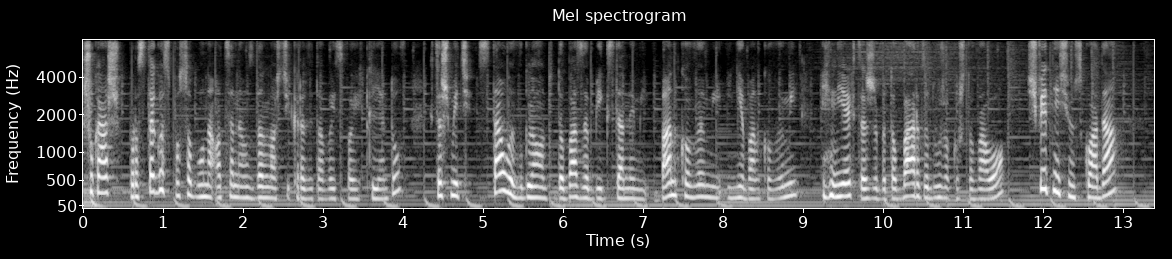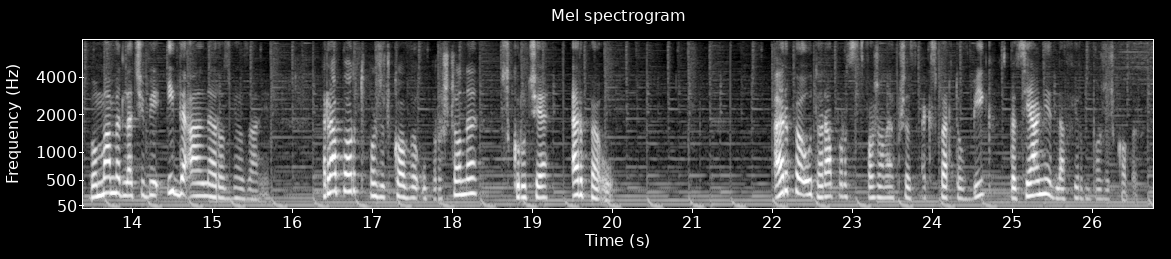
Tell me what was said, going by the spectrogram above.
Szukasz prostego sposobu na ocenę zdolności kredytowej swoich klientów? Chcesz mieć stały wgląd do bazy BIG z danymi bankowymi i niebankowymi i nie chcesz, żeby to bardzo dużo kosztowało? Świetnie się składa, bo mamy dla Ciebie idealne rozwiązanie. Raport pożyczkowy uproszczony, w skrócie RPU. RPU to raport stworzony przez ekspertów BIG specjalnie dla firm pożyczkowych.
